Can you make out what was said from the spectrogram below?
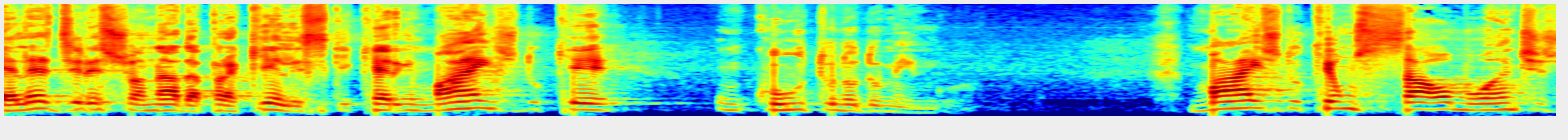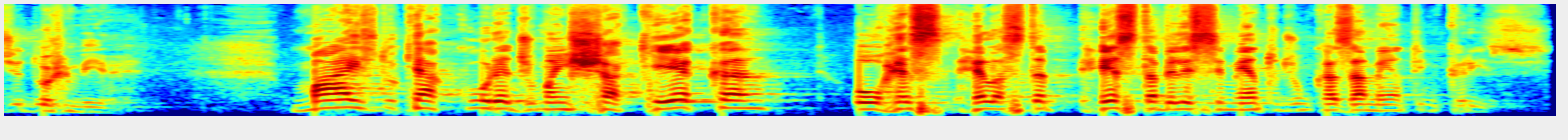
ela é direcionada para aqueles que querem mais do que um culto no domingo mais do que um salmo antes de dormir, mais do que a cura de uma enxaqueca ou restabelecimento de um casamento em crise.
